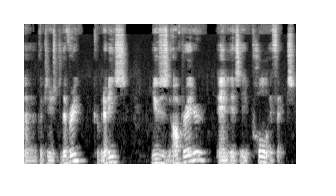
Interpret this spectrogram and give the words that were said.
uh, continuous delivery, Kubernetes, uses an operator, and is a pull effect.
